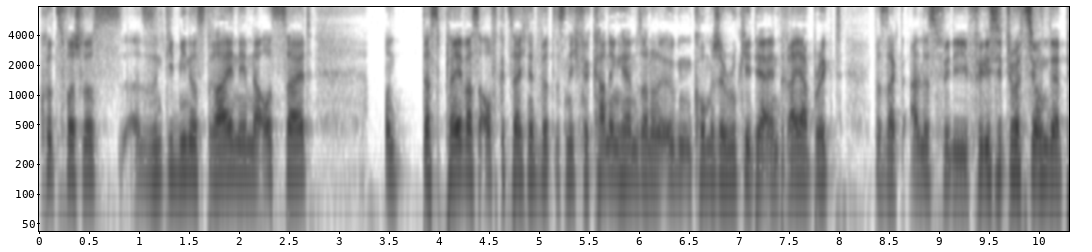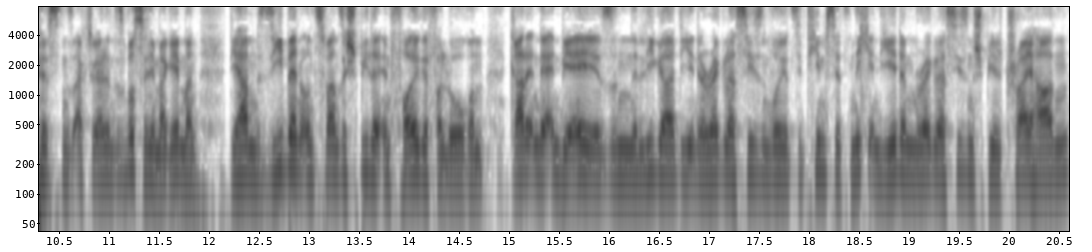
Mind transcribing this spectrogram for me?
kurz vor Schluss also sind die minus drei neben der Auszeit. Das Play, was aufgezeichnet wird, ist nicht für Cunningham, sondern irgendein komischer Rookie, der einen Dreier brickt. Das sagt alles für die, für die Situation der Pistons aktuell. Und das musst du dir mal geben, Mann. Die haben 27 Spiele in Folge verloren. Gerade in der NBA ist eine Liga, die in der Regular Season, wo jetzt die Teams jetzt nicht in jedem Regular Season Spiel tryharden,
